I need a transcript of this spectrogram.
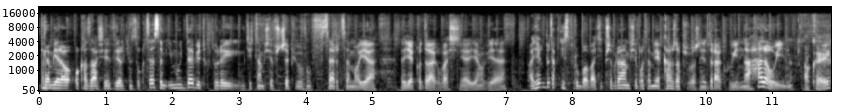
Premiera okazała się wielkim sukcesem i mój debiut, który gdzieś tam się wszczepił w, serce moje y, jako drag właśnie, ja mówię, a jakby tak nie spróbować? I przebrałam się potem jak każda przeważnie drag queen na Halloween. Okej.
